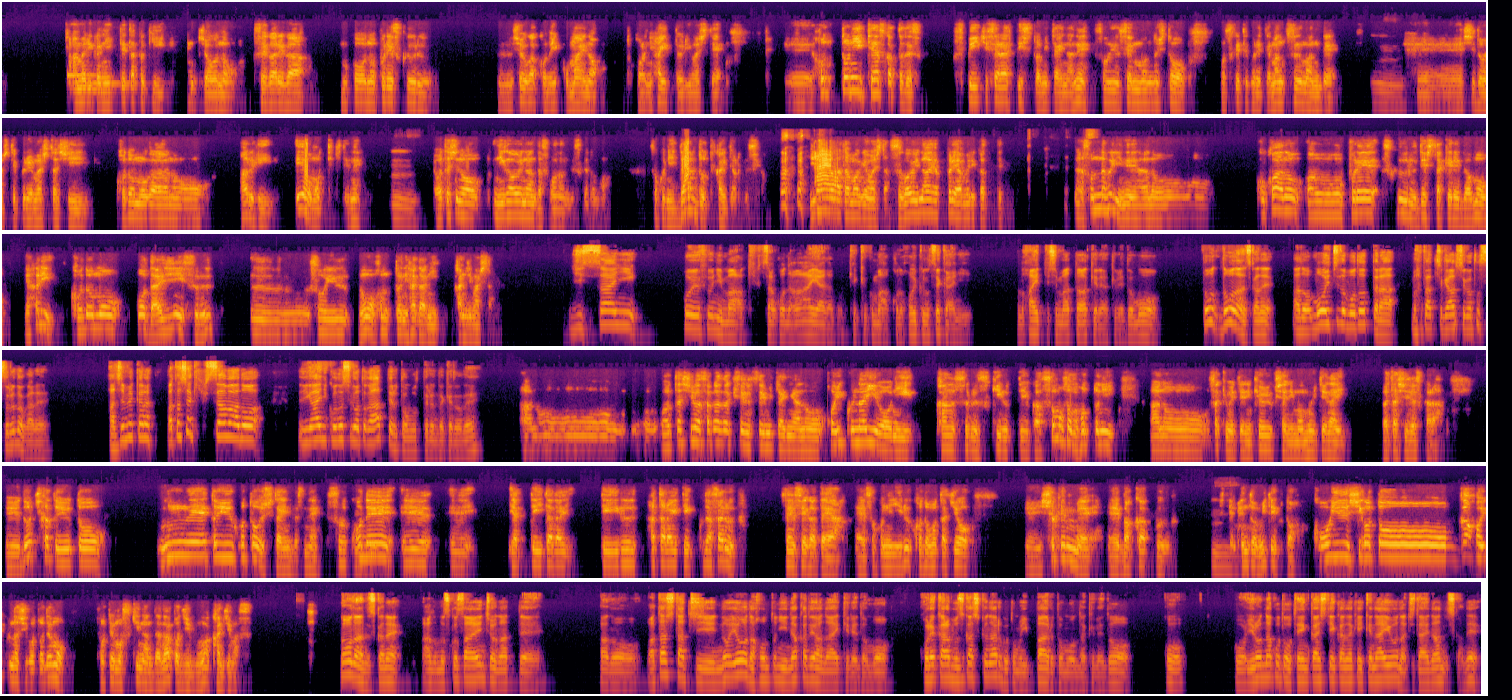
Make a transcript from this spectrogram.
アメリカに行ってた時、園長のせがれが、向こうのプレスクール、うん小学校の一個前のところに入っておりまして、えー本当に手厚かったです。スピーチセラピストみたいなね、そういう専門の人をつけてくれて、マンツーマンで、うん。えー指導してくれましたし、子供が、あの、ある日、絵を持ってきてね、うん。私の似顔絵なんだそうなんですけども、そこにダッドって書いてあるんですよ。いやー、たまげました。すごいな、やっぱりアメリカって。そんな風にね、あのーここはあの、あのプレイスクールでしたけれども、やはり子供を大事にする、うそういうのを本当に肌に感じました。実際にこういうふうに、まあ、菊池さん、この長い間、結局、まあ、この保育の世界に入ってしまったわけだけれども、どう、どうなんですかね？あの、もう一度戻ったら、また違う仕事するのがね。初めから、私は菊池さんは、あの、意外にこの仕事が合ってると思ってるんだけどね。あのー、私は坂崎先生みたいに、あの、保育内容に関するスキルっていうか、そもそも本当に、あのー、さっきも言ったように教育者にも向いてない私ですから、えー、どっちかというと、運営ということをしたいんですね。そこで、えーえー、やっていただいている、働いてくださる先生方や、えー、そこにいる子供たちを、えー、一生懸命、えー、バックアップして面倒を見ていくと、うん、こういう仕事が保育の仕事でもとても好きなんだなと自分は感じます。そうなんですかね。あの、息子さん園長になって、あの、私たちのような本当に田舎ではないけれども、これから難しくなることもいっぱいあると思うんだけれど、こう、こういろんなことを展開していかなきゃいけないような時代なんですかね。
